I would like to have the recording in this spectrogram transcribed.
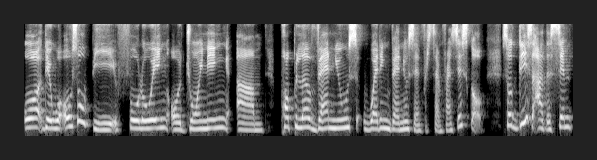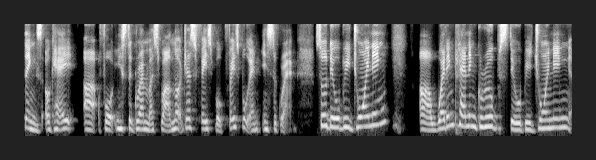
Or they will also be following or joining um, popular venues wedding venues in san francisco. So these are the same things okay uh, for instagram as well not just facebook facebook and instagram. So they will be joining uh, wedding planning groups they will be joining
